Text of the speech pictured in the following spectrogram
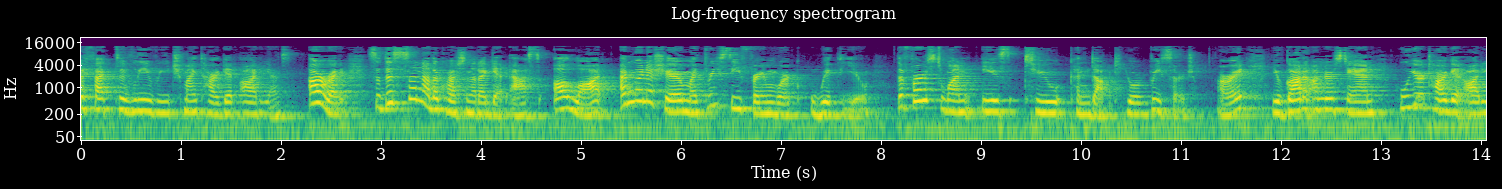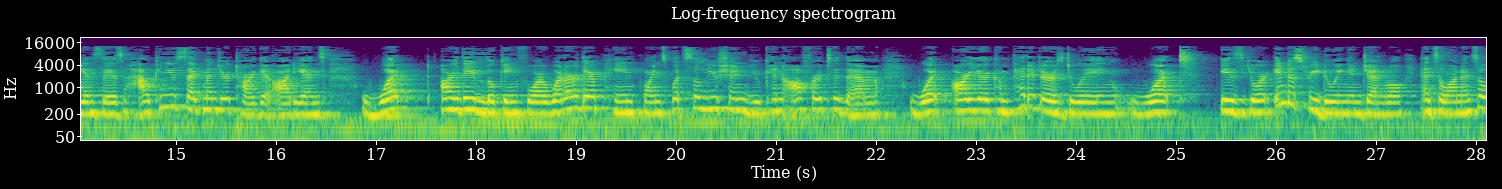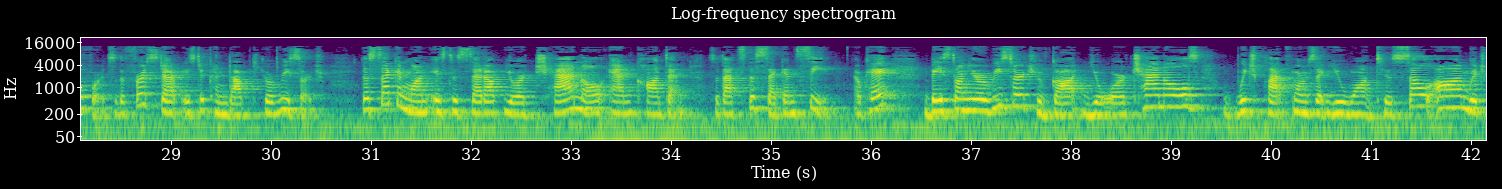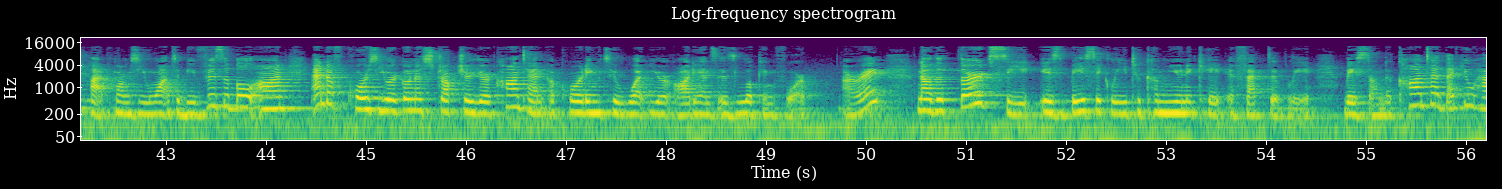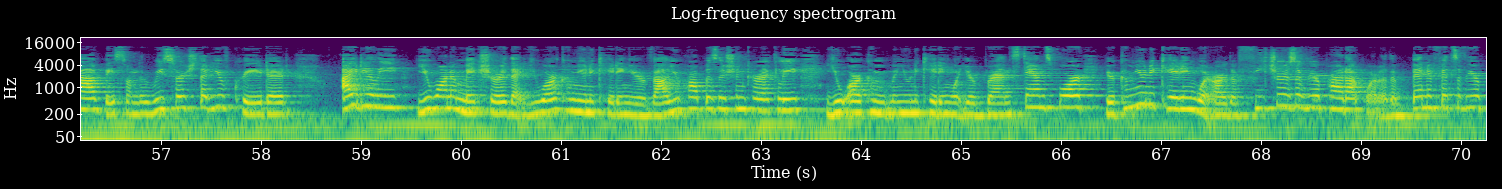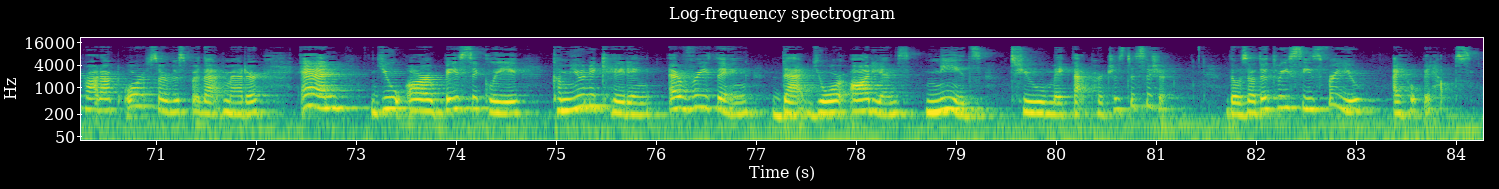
Effectively reach my target audience? All right, so this is another question that I get asked a lot. I'm going to share my 3C framework with you. The first one is to conduct your research. All right, you've got to understand who your target audience is. How can you segment your target audience? What are they looking for? What are their pain points? What solution you can offer to them? What are your competitors doing? What is your industry doing in general? And so on and so forth. So the first step is to conduct your research. The second one is to set up your channel and content. So that's the second C, okay? Based on your research, you've got your channels, which platforms that you want to sell on, which platforms you want to be visible on, and of course, you are going to structure your content according to what your audience is looking for. All right. Now, the third C is basically to communicate effectively based on the content that you have, based on the research that you've created, Ideally, you want to make sure that you are communicating your value proposition correctly, you are communicating what your brand stands for, you're communicating what are the features of your product, what are the benefits of your product or service for that matter, and you are basically communicating everything that your audience needs to make that purchase decision. Those are the three C's for you. I hope it helps.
